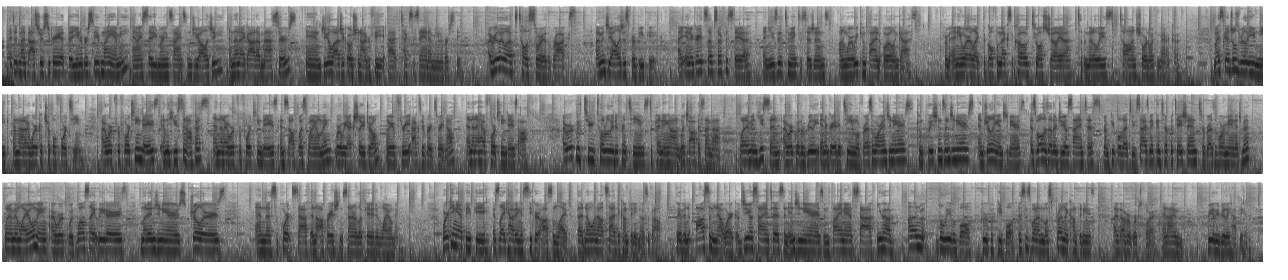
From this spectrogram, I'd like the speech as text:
I did my bachelor's degree at the University of Miami and I studied marine science and geology and then I got a master's in geologic oceanography at Texas A&M University. I really love to tell the story of the rocks. I'm a geologist for BP. I integrate subsurface data and use it to make decisions on where we can find oil and gas, from anywhere like the Gulf of Mexico to Australia to the Middle East to onshore North America. My schedule is really unique in that I work a triple 14. I work for 14 days in the Houston office, and then I work for 14 days in southwest Wyoming, where we actually drill. We have three active rigs right now, and then I have 14 days off. I work with two totally different teams depending on which office I'm at. When I'm in Houston, I work with a really integrated team of reservoir engineers, completions engineers, and drilling engineers, as well as other geoscientists from people that do seismic interpretation to reservoir management. When I'm in Wyoming, I work with well site leaders, mud engineers, drillers, and the support staff in the operations center located in Wyoming. Working at BP is like having a secret awesome life that no one outside the company knows about. We have an awesome network of geoscientists and engineers and finance staff. You have unbelievable group of people. This is one of the most friendly companies I've ever worked for and I'm really, really happy here.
